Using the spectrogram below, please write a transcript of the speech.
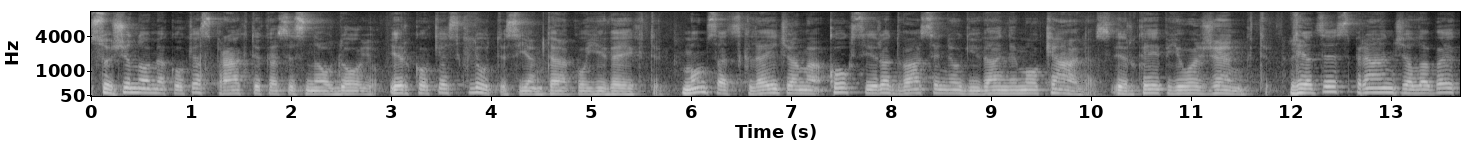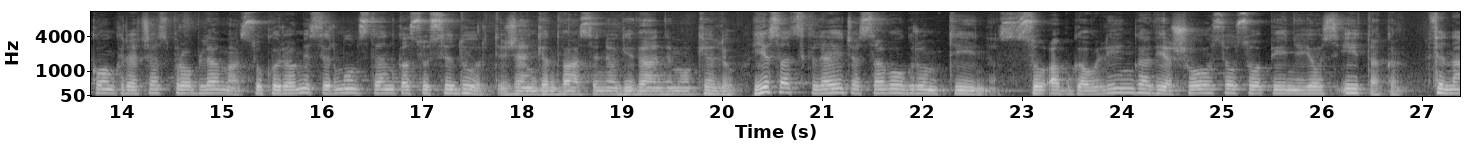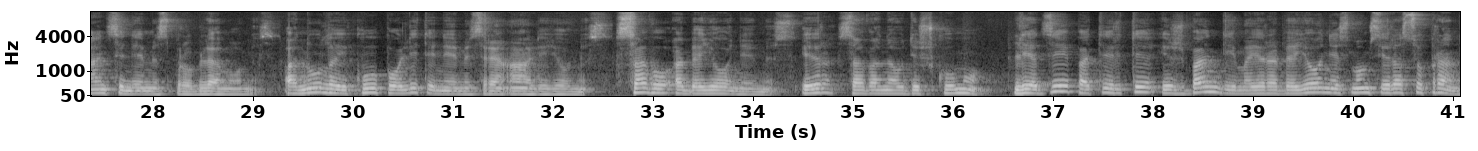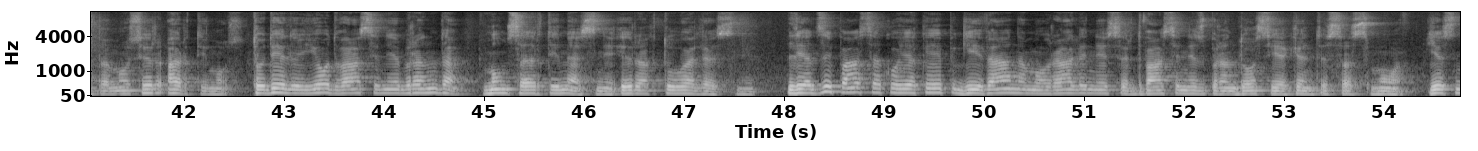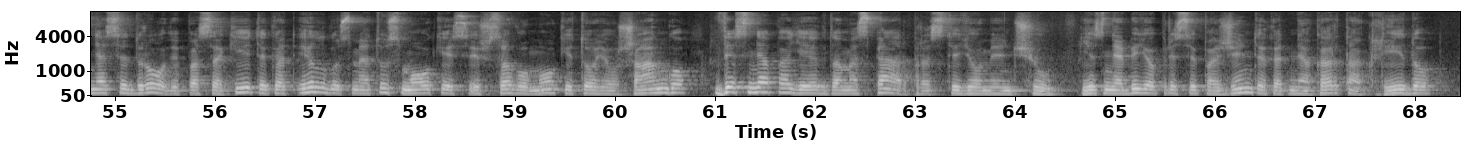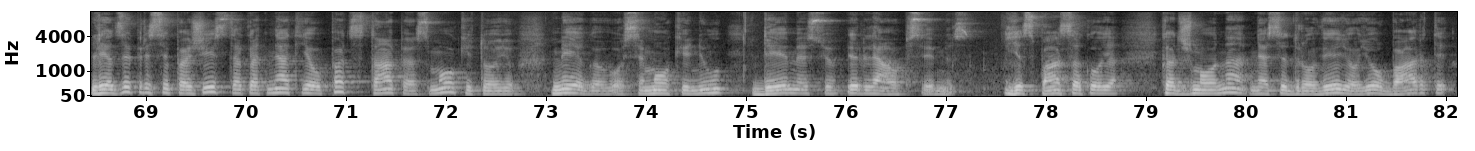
sužinome, kokias praktikas jis naudojo ir kokias kliūtis jam teko įveikti. Mums atskleidžiama, koks yra dvasinio gyvenimo kelias ir kaip juo žengti. Liedzė sprendžia labai konkrečias problemas, su kuriomis ir mums tenka susidurti, žengiant dvasinio gyvenimo keliu. Jis atskleidžia savo grumtynės su apgaulinga viešosios opinijos įtaka finansinėmis problemomis, anų laikų politinėmis realijomis, savo abejonėmis ir savanaudiškumu. Liedzi patirti išbandymai ir abejonės mums yra suprantamos ir artimos, todėl ir jo dvasinė branda mums artimesnė ir aktualesnė. Liedzi pasakoja, kaip gyvena moralinės ir dvasinės brandos siekiantis asmuo. Jis nesidrovi pasakyti, kad ilgus metus mokėsi iš savo mokytojo šango, vis nepajėgdamas perprasti jo minčių. Jis nebijo prisipažinti, kad nekarta klydo. Liedzi prisipažįsta, kad net jau pats tapęs mokytoju mėgavosi mokinių dėmesiu ir liaupsėmis. Jis pasakoja, kad žmona nesidrovėjo jo barti,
